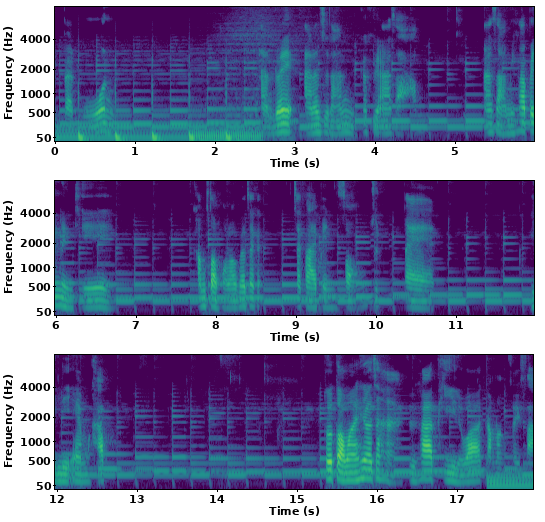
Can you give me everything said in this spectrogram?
2.8 โวลต์หารด้วย R ณจุดนั้นก็คือ R3 R3 มีค่าเป็น 1K คำตอบของเราก็จะจะกลายเป็น 2.8มิลลิแอมครับ ตัวต่อมาที่เราจะหาคือค่า P หรือว่ากำลังไฟฟ้า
